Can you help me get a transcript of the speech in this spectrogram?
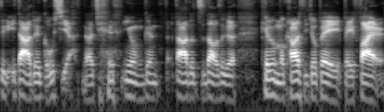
这个一大堆狗血啊！那 因为我们跟大家都知道，这个 Kevin McCarthy 就被被 fire，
